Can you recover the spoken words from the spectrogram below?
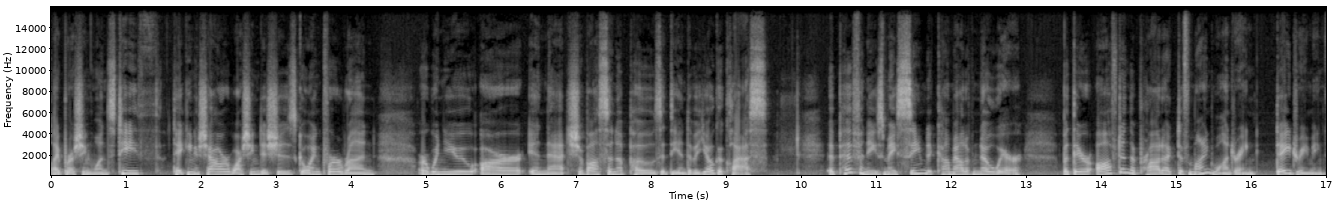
like brushing one's teeth, taking a shower, washing dishes, going for a run, or when you are in that Shavasana pose at the end of a yoga class. Epiphanies may seem to come out of nowhere, but they are often the product of mind wandering, daydreaming,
